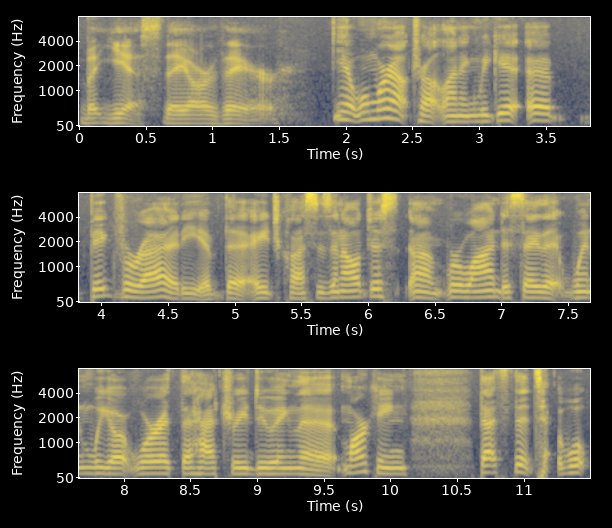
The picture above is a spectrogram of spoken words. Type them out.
but yes, they are there. Yeah, when we're out trotlining, we get a big variety of the age classes. And I'll just um, rewind to say that when we are, were at the hatchery doing the marking, that's the t- well,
